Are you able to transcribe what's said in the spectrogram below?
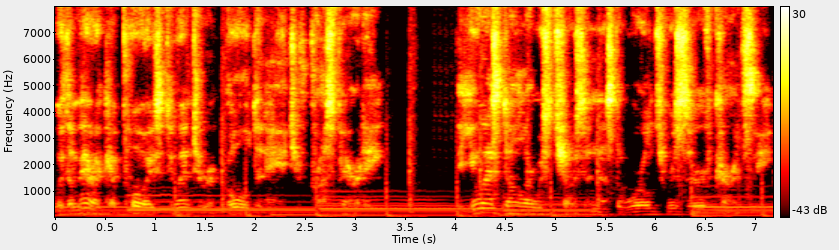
With America poised to enter a golden age of prosperity, the US dollar was chosen as the world's reserve currency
